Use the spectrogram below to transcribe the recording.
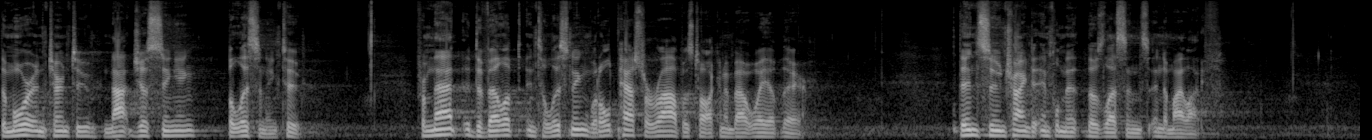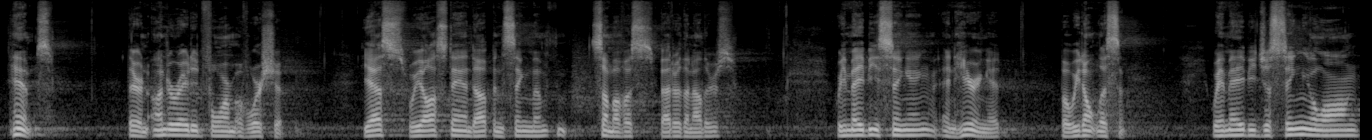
the more it turned to not just singing, but listening too. From that, it developed into listening what old Pastor Rob was talking about way up there. Then, soon trying to implement those lessons into my life. Hymns, they're an underrated form of worship. Yes, we all stand up and sing them, some of us better than others. We may be singing and hearing it, but we don't listen. We may be just singing along,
